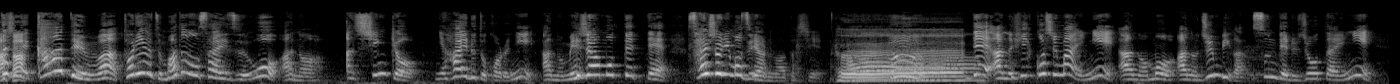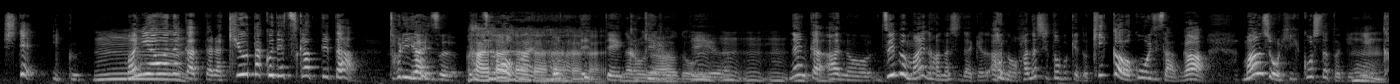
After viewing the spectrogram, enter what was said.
私ね、カーテンはとりあえず窓のサイズをあのあ新居に入るところにあのメジャー持ってって最初にまずやるの私。へうん。ーであの引っ越し前にあのもうあの準備が済んでる状態にしていく。ん。間に合わなかったら旧宅で使ってたとりあえずやつをはいはいはいはい。持ってってかけるっていう。うんうんうんなんかあのずいぶん前の話だけどあの話飛ぶけど吉川晃司さんがマンション引っ越した時に、うん。カ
